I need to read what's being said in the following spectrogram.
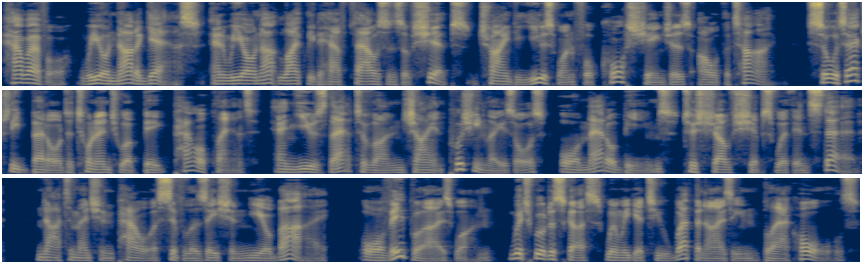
However, we are not a gas, and we are not likely to have thousands of ships trying to use one for course changes all the time. So it's actually better to turn it into a big power plant and use that to run giant pushing lasers or matter beams to shove ships with instead, not to mention power a civilization nearby, or vaporize one, which we'll discuss when we get to weaponizing black holes.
